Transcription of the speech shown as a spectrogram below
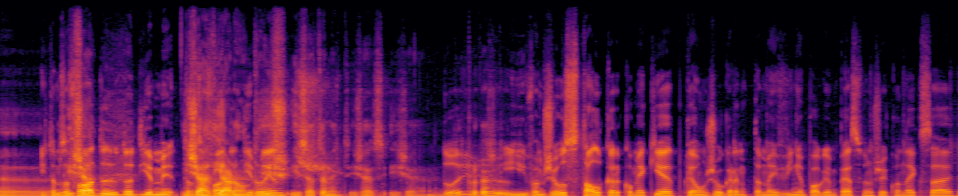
Uh, E estamos a e falar já, de, de adiamento. já de adiaram dois, exatamente. E já, e já, Dois, acaso, e vamos ver o Stalker como é que é, porque é um jogo grande que também vinha para o Game Pass, vamos ver quando é que sai.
